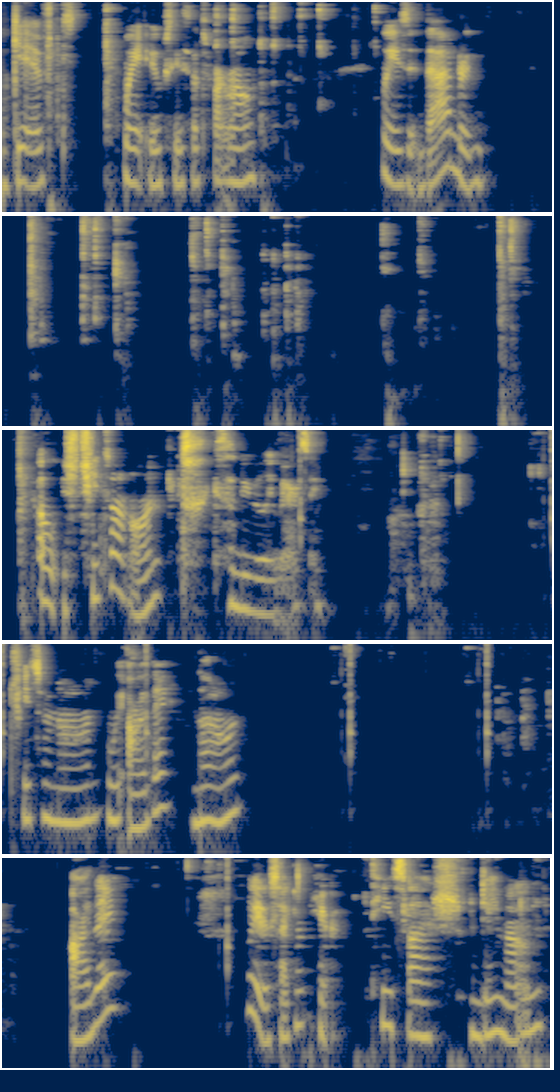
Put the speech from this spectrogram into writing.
Gift. Wait, oopsies, that's part wrong. Wait, is it that or? Oh, is cheats on on? Because that'd be really embarrassing. Cheats are not on. Wait, are they? Not on? Are they? Wait a second. Here. T slash game mode.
